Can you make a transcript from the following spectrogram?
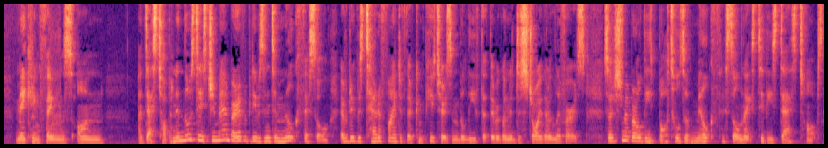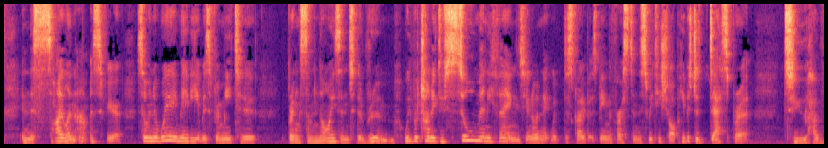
making things on a desktop. And in those days, do you remember everybody was into milk thistle? Everybody was terrified of their computers and believed that they were going to destroy their livers. So I just remember all these bottles of milk thistle next to these desktops in this silent atmosphere. So in a way, maybe it was for me to bring some noise into the room. We were trying to do so many things. You know, Nick would describe it as being the first in the sweetie shop. He was just desperate to have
